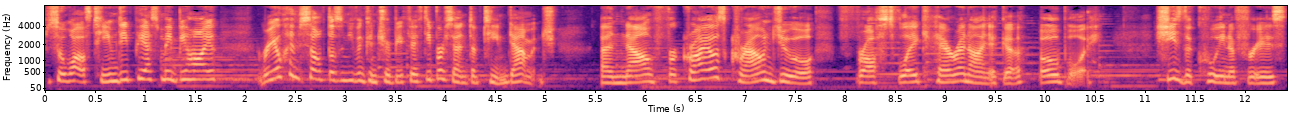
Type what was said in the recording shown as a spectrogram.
So whilst team DPS may be high, Ryo himself doesn't even contribute 50% of team damage. And now for Cryo's crown jewel, Frostflake Heron Ayaka Oh boy. She's the queen of freeze.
